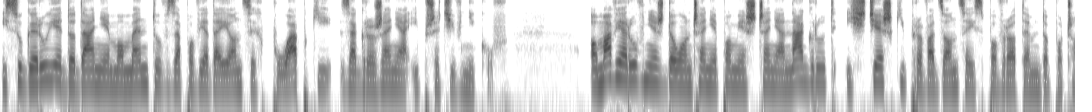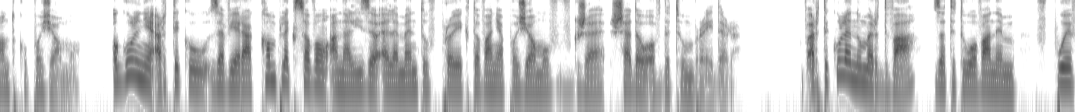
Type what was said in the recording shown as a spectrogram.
i sugeruje dodanie momentów zapowiadających pułapki, zagrożenia i przeciwników. Omawia również dołączenie pomieszczenia nagród i ścieżki prowadzącej z powrotem do początku poziomu. Ogólnie artykuł zawiera kompleksową analizę elementów projektowania poziomów w grze Shadow of the Tomb Raider. W artykule numer 2, zatytułowanym Wpływ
